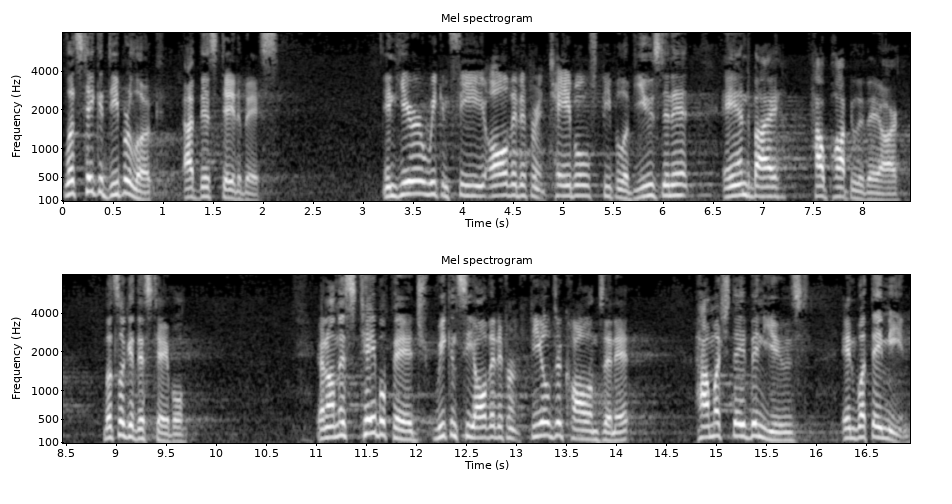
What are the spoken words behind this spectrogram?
Let's take a deeper look at this database. In here, we can see all the different tables people have used in it and by how popular they are. Let's look at this table. And on this table page, we can see all the different fields or columns in it, how much they've been used, and what they mean.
